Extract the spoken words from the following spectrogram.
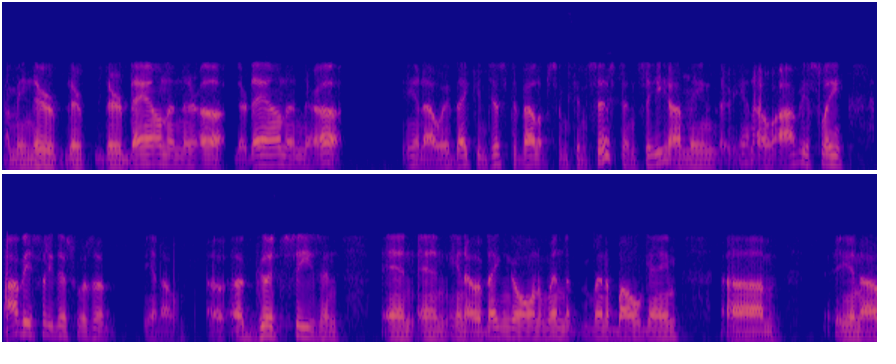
I mean, they're they're they're down and they're up. They're down and they're up. You know, if they can just develop some consistency, I mean, you know, obviously, obviously, this was a you know a, a good season, and and you know, if they can go on and win the win a bowl game, um, you know,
